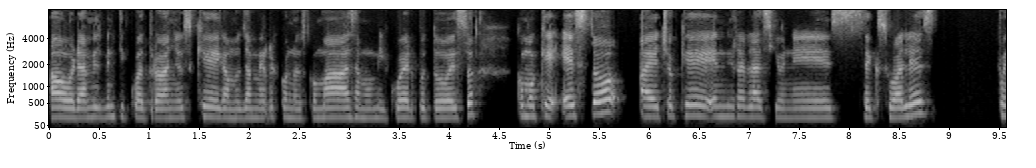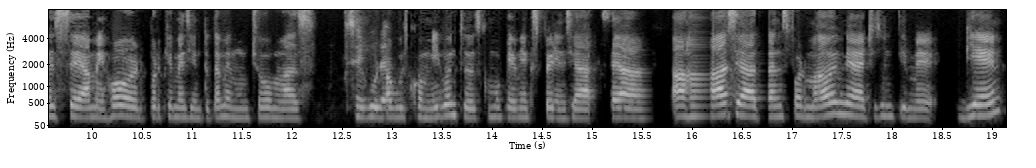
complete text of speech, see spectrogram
ahora a mis 24 años que digamos ya me reconozco más, amo mi cuerpo, todo eso, como que esto ha hecho que en mis relaciones sexuales pues sea mejor porque me siento también mucho más segura conmigo, entonces como que mi experiencia se ha, ajá, se ha transformado y me ha hecho sentirme bien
